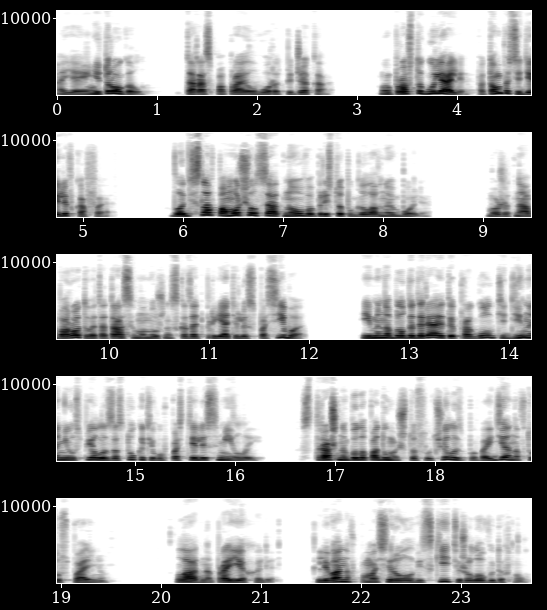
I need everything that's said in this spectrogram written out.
«А я ее не трогал», – Тарас поправил ворот пиджака. «Мы просто гуляли, потом посидели в кафе». Владислав поморщился от нового приступа головной боли. Может, наоборот, в этот раз ему нужно сказать приятелю спасибо? именно благодаря этой прогулке Дина не успела застукать его в постели с Милой. Страшно было подумать, что случилось бы, войди она в ту спальню. Ладно, проехали. Ливанов помассировал виски и тяжело выдохнул.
